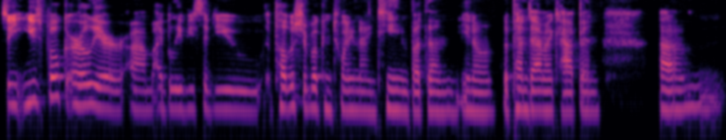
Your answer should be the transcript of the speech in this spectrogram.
So you spoke earlier. Um, I believe you said you published a book in 2019, but then you know the pandemic happened. Um,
